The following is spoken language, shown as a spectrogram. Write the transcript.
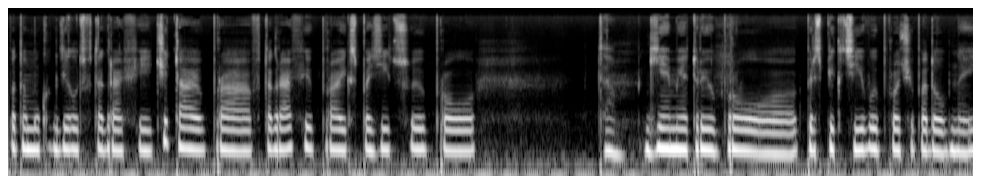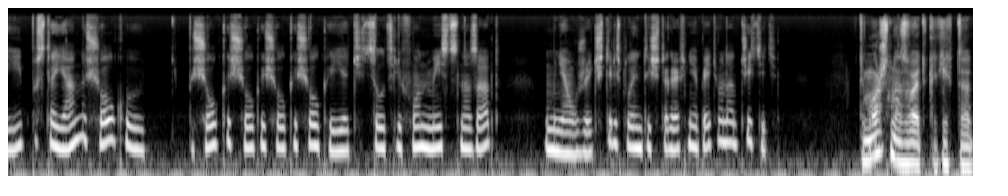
по тому, как делать фотографии, читаю про фотографию, про экспозицию, про там, геометрию, про перспективу и прочее подобное. И постоянно щелкаю, щелкай, щелкай, щелкай, щелкай. Я чистила телефон месяц назад, у меня уже 4,5 тысячи фотографий, мне опять его надо чистить. Ты можешь назвать каких-то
